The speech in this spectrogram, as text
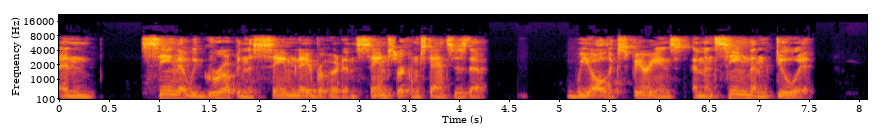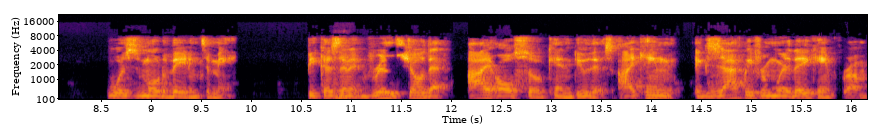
and seeing that we grew up in the same neighborhood and the same circumstances that we all experienced and then seeing them do it was motivating to me because then mm. it really showed that I also can do this. I came exactly from where they came from.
